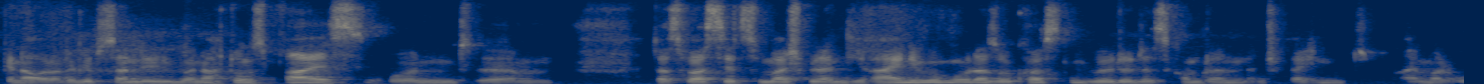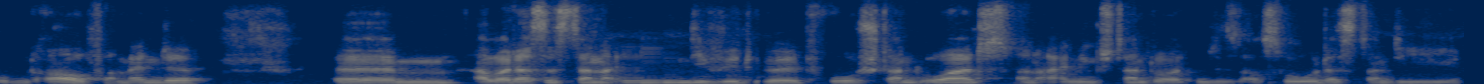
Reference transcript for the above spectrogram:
genau. Da gibt es dann den Übernachtungspreis und ähm, das, was jetzt zum Beispiel dann die Reinigung oder so kosten würde, das kommt dann entsprechend einmal obendrauf am Ende. Ähm, aber das ist dann individuell pro Standort. An einigen Standorten ist es auch so, dass dann die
